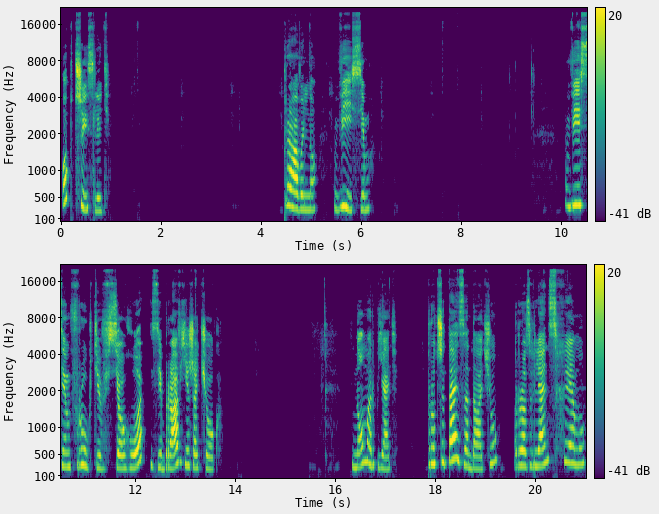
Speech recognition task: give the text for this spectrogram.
Обчисліть. Правильно. 8. 8 фруктів всього зібрав їжачок. Номер 5. Прочитай задачу, розглянь схему,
